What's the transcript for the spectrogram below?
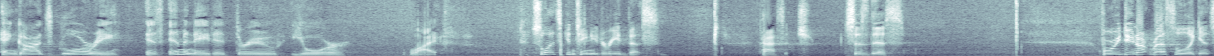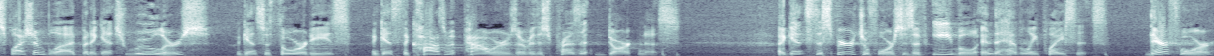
and God's glory is emanated through your life. So let's continue to read this passage. It says this For we do not wrestle against flesh and blood, but against rulers, against authorities, against the cosmic powers over this present darkness, against the spiritual forces of evil in the heavenly places. Therefore,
